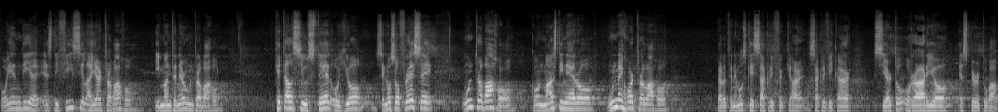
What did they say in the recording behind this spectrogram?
Hoy en día es difícil hallar trabajo y mantener un trabajo. ¿Qué tal si usted o yo se nos ofrece un trabajo con más dinero, un mejor trabajo, pero tenemos que sacrificar, sacrificar cierto horario espiritual.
